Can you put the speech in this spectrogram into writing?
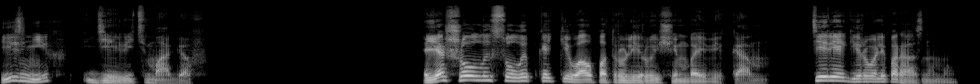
Из них девять магов. Я шел и с улыбкой кивал патрулирующим боевикам. Те реагировали по-разному.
